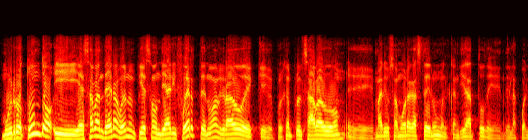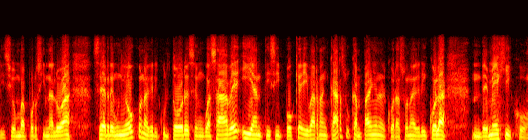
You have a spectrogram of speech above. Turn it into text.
muy rotundo y esa bandera, bueno, empieza a ondear y fuerte, ¿no? Al grado de que, por ejemplo, el sábado eh, Mario Zamora Gastelum, el candidato de, la coalición Va por Sinaloa, se reunió con agricultores en Guasave y anticipó que iba a arrancar su campaña en el corazón agrícola de México,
